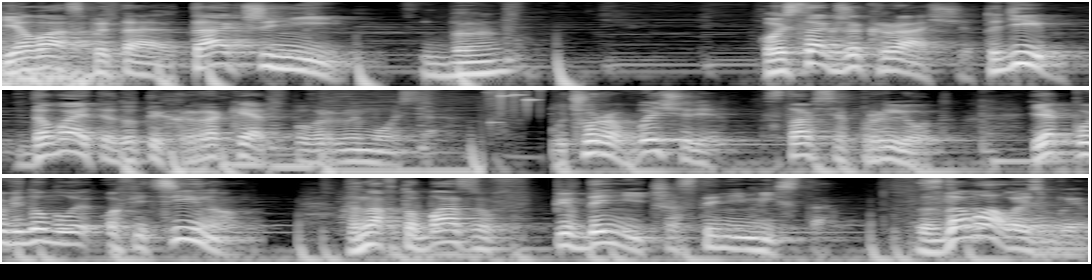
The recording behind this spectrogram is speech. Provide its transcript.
Я вас питаю, так чи ні? Да. Ось так же краще. Тоді давайте до тих ракет повернемося. Учора ввечері стався прильот. Як повідомили офіційно, в нафтобазу в південній частині міста. Здавалось би,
